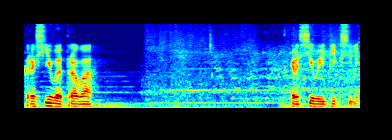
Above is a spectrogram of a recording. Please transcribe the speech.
Красивая трава. Красивые пиксели.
